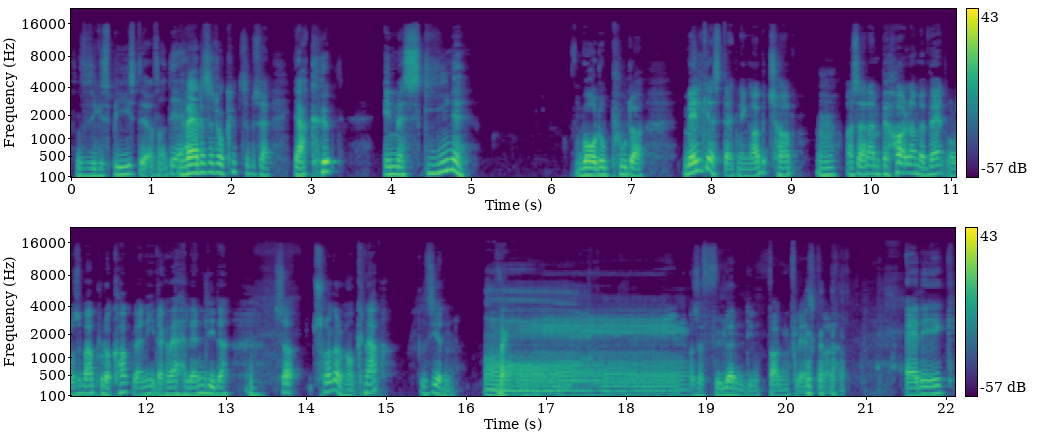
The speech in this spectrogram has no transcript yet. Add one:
sådan, så de kan spise det og sådan noget. Det er Hvad er det så, du har købt? så besværligt. Jeg har købt en maskine, hvor du putter mælkeerstatning op i toppen, mm. og så er der en beholder med vand, hvor du så bare putter kogt vand i, der kan være halvanden liter. Mm. Så trykker du på en knap, så siger den, mm. og så fylder den din fucking flaske for dig. er det ikke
